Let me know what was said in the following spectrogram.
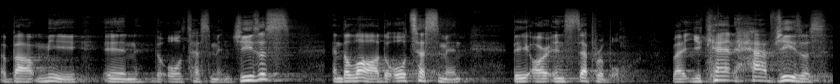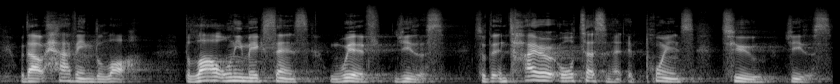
about me in the Old Testament. Jesus and the law, the Old Testament, they are inseparable, right? You can't have Jesus without having the law. The law only makes sense with Jesus. So the entire Old Testament, it points to Jesus.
